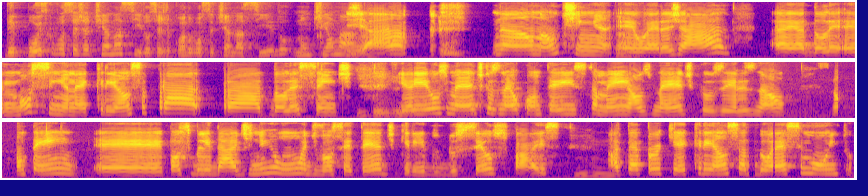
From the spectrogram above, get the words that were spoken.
depois que você já tinha nascido, ou seja, quando você tinha nascido, não tinha nada. Já. Não, não tinha. Tá. Eu era já é, é, mocinha, né? Criança para para adolescente. Entendi. E aí os médicos, né, eu contei isso também aos médicos e eles não, não, não tem é, possibilidade nenhuma de você ter adquirido dos seus pais, uhum. até porque criança adoece muito.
